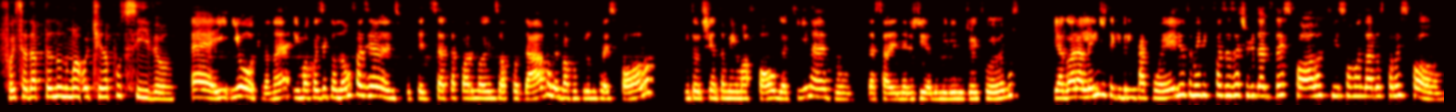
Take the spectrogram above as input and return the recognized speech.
Foi se adaptando numa rotina possível. É, e, e, outra, né? E uma coisa que eu não fazia antes, porque de certa forma antes eu acordava, levava o Bruno para a escola, então eu tinha também uma folga aqui, né, do, dessa energia do menino de 8 anos. E agora, além de ter que brincar com ele, eu também tenho que fazer as atividades da escola que são mandadas pela escola.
